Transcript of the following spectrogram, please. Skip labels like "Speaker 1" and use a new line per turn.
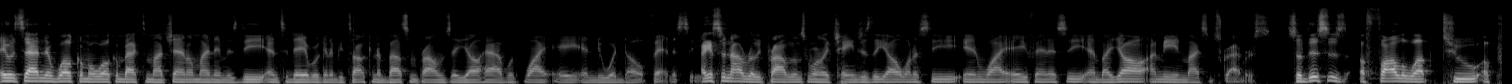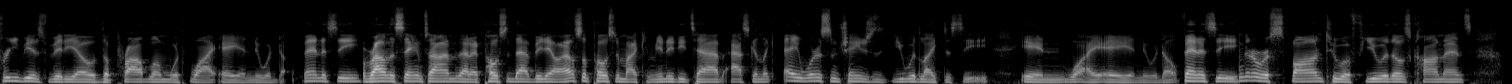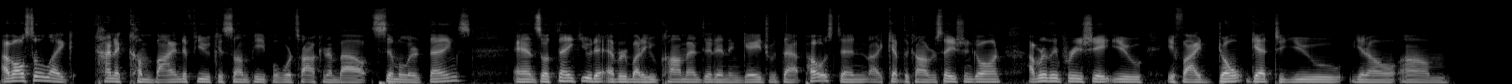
Hey, what's happening? and welcome or welcome back to my channel. My name is D, and today we're going to be talking about some problems that y'all have with YA and new adult fantasy. I guess they're not really problems, more like changes that y'all want to see in YA fantasy, and by y'all, I mean my subscribers. So this is a follow-up to a previous video, The Problem with YA and New Adult Fantasy. Around the same time that I posted that video, I also posted my community tab asking like, hey, what are some changes that you would like to see in YA and New Adult Fantasy? I'm going to respond to a few of those comments. I've also like kind of combined a few because some people were talking about similar things. And so thank you to everybody who commented and engaged with that post and I kept the conversation going. I really appreciate you. If I don't get to you, you know, um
